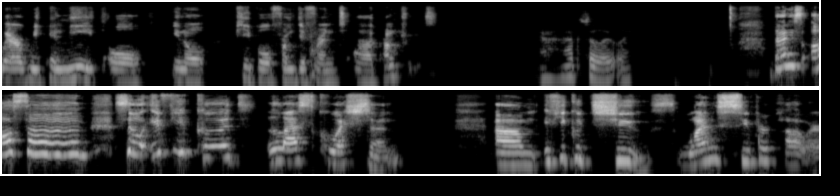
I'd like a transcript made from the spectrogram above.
where we can meet all you know people from different uh, countries. Yeah absolutely. That is awesome! So if you could last question um, if you could choose one superpower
